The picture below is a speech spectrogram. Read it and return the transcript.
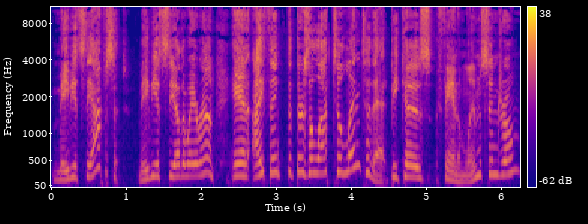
maybe it's the opposite. Maybe it's the other way around. And I think that there's a lot to lend to that because phantom limb syndrome,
